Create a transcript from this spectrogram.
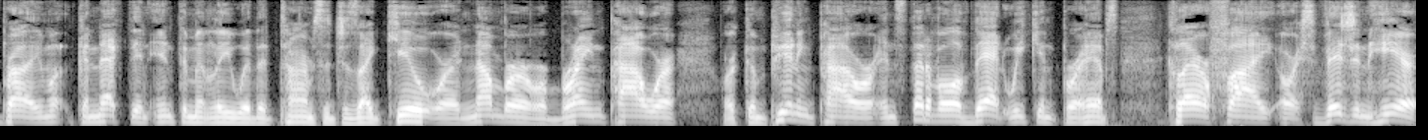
probably connected intimately with a term such as IQ or a number or brain power or computing power. Instead of all of that, we can perhaps clarify our vision here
